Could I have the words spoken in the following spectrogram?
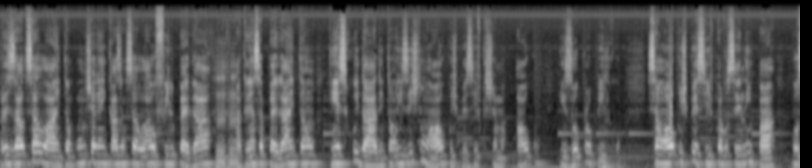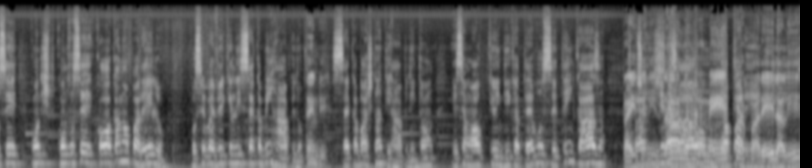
precisava do celular. Então, quando chegar em casa com o celular, o filho pegar, Uhum. a criança pegar, então tinha esse cuidado. Então, existe um álcool específico que se chama álcool isopropílico. Isso é um álcool específico para você limpar. Você, quando, quando você colocar no aparelho, você vai ver que ele seca bem rápido. Entendi. Seca bastante rápido. Então, esse é um álcool que eu indico até você ter em casa. Para higienizar, higienizar o- normalmente o o aparelho. aparelho, ali,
